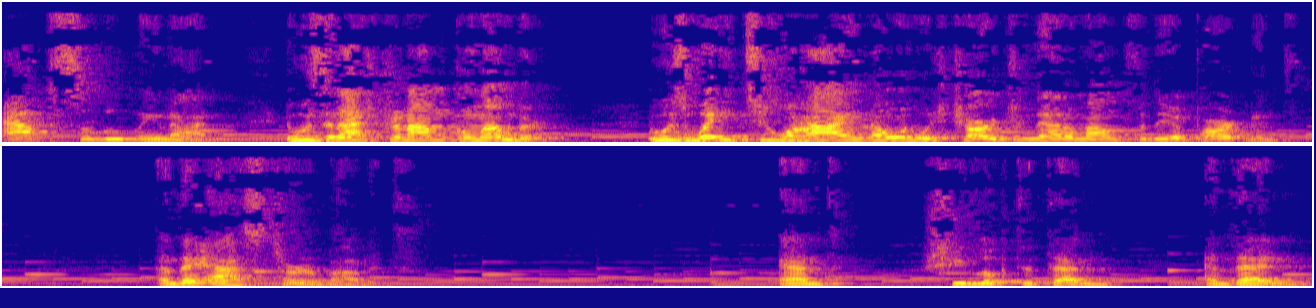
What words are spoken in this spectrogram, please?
absolutely not. It was an astronomical number. It was way too high. No one was charging that amount for the apartment. And they asked her about it. And she looked at them and then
